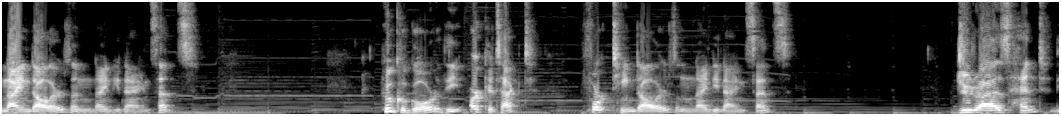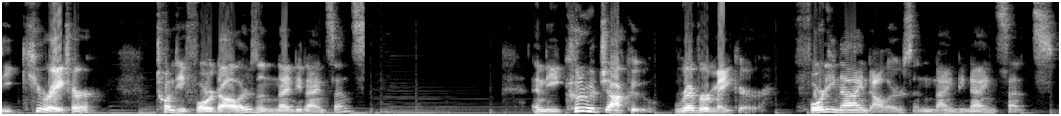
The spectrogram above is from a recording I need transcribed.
$9.99. Hukogor the Architect, $14.99. Juraz Hent the Curator, $24.99. And the Kurujaku River Maker, $49.99.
